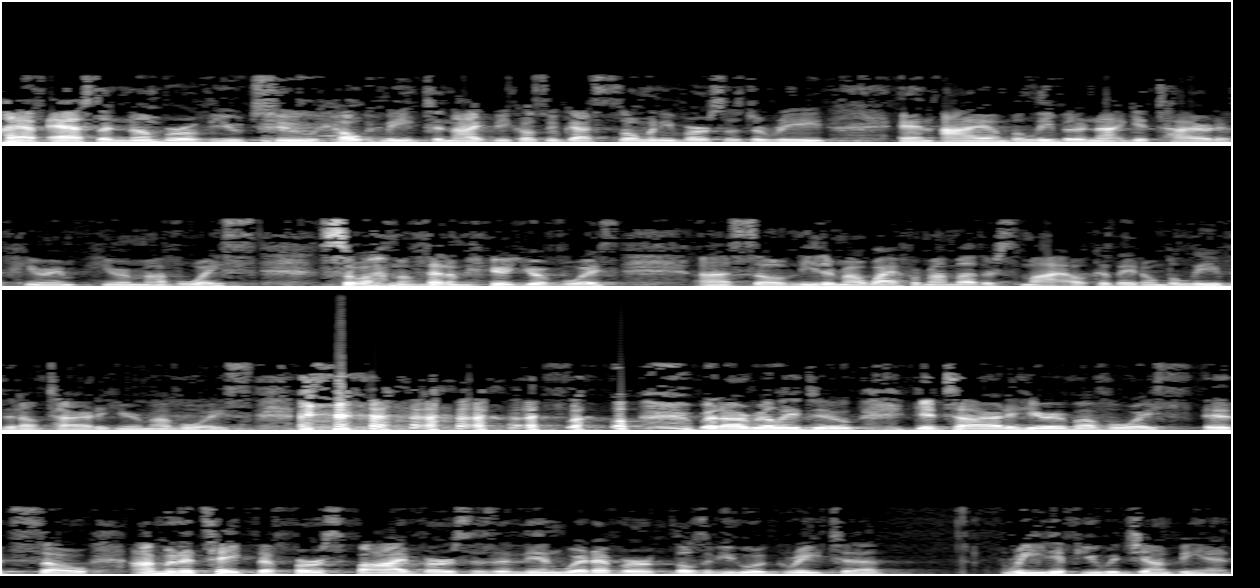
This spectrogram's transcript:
I have asked a number of you to help me tonight because we've got so many verses to read, and I, um, believe it or not, get tired of hearing hearing my voice. So I'm gonna let them hear your voice. Uh, so neither my wife or my mother smile because they don't believe that I'm tired of hearing my voice. so, but I really do get tired of hearing my voice. And so I'm going to take the first five verses, and then whatever those of you who agree to read, if you would jump in.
